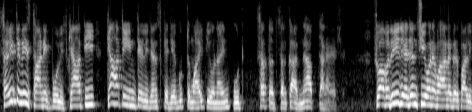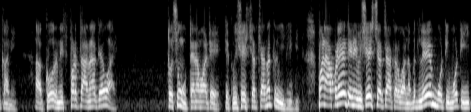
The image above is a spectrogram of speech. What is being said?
સહિતની સ્થાનિક પોલીસ ક્યાં હતી? ક્યાં હતી ઇન્ટેલિજન્સ કે જે ગુપ્ત માહિતીઓના ઇનપુટ સતત સરકારને આપતા રહે છે? શું આ બધી જ એજન્સીઓ અને મહાનગરપાલિકાની આ ઘોર નિષ્ફળતા ન કહેવાય? તો શું તેના માટે એક વિશેષ ચર્ચા ન કરવી જોઈએ? પણ આપણે તેની વિશેષ ચર્ચા કરવાના બદલે મોટી મોટી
